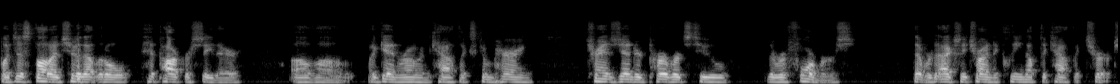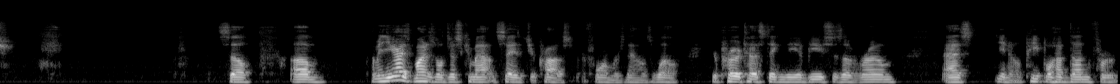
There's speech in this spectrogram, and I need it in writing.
But just thought I'd show that little hypocrisy there of, uh, again, Roman Catholics comparing transgendered perverts to the reformers that were actually trying to clean up the Catholic Church. So, um, I mean, you guys might as well just come out and say that you're Protestant reformers now as well. You're protesting the abuses of Rome, as you know people have done for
